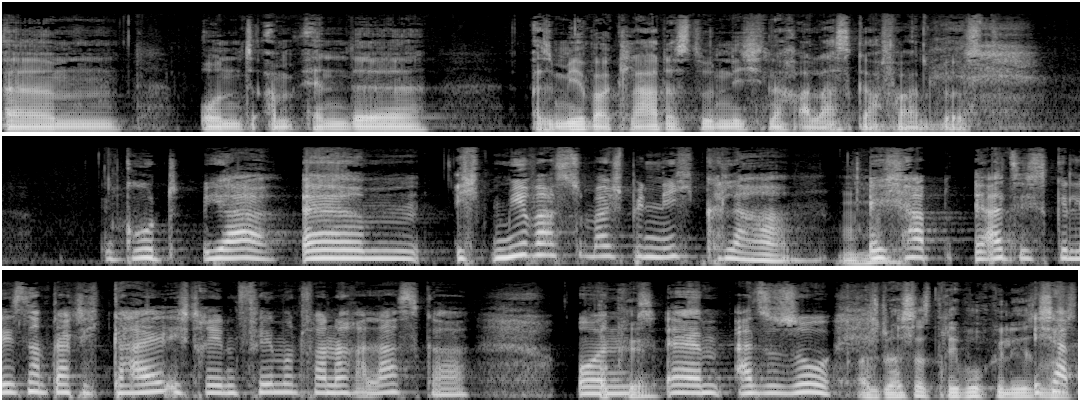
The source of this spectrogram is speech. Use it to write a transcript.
ähm, und am Ende, also mir war klar, dass du nicht nach Alaska fahren wirst. Gut, ja. Ähm, ich, mir war es zum Beispiel nicht klar. Mhm. Ich habe, als ich es gelesen habe, dachte ich, geil, ich drehe einen Film und fahre nach Alaska. Und Okay. ähm, also so. Also du hast das Drehbuch gelesen? Ich habe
